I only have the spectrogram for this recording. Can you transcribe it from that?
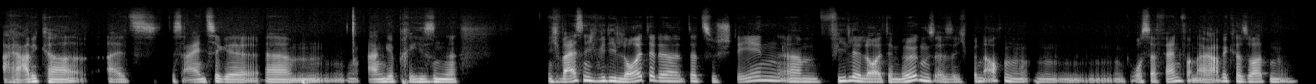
Arabica als das einzige ähm, angepriesene ich weiß nicht, wie die Leute da, dazu stehen. Ähm, viele Leute mögen es. Also ich bin auch ein, ein großer Fan von Arabica-Sorten.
